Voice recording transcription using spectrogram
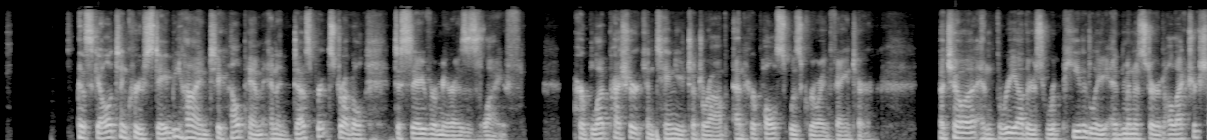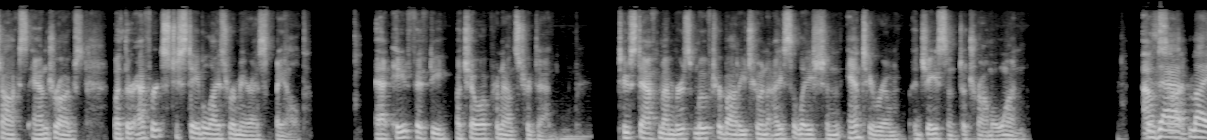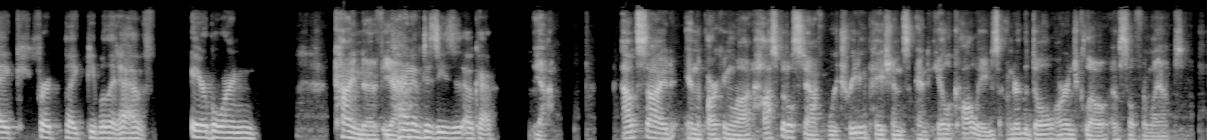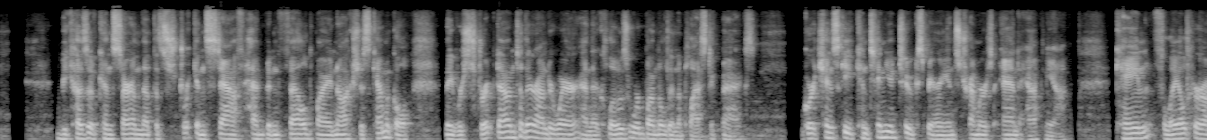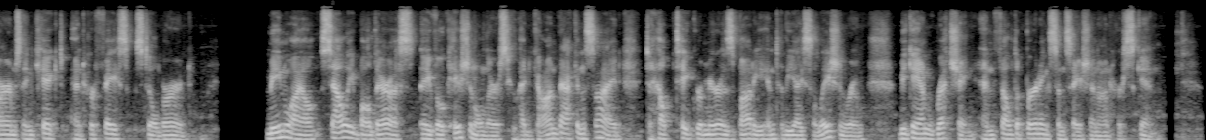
The skeleton crew stayed behind to help him in a desperate struggle to save Ramirez's life. Her blood pressure continued to drop and her pulse was growing fainter. Ochoa and three others repeatedly administered electric shocks and drugs, but their efforts to stabilize Ramirez failed. At 8:50, Ochoa pronounced her dead. Two staff members moved her body to an isolation anteroom adjacent to trauma 1. Is that like for like people that have airborne kind of, yeah. kind of diseases? Okay. Yeah. Outside in the parking lot, hospital staff were treating patients and ill colleagues under the dull orange glow of sulfur lamps. Because of concern that the stricken staff had been felled by a noxious chemical, they were stripped down to their underwear and their clothes were bundled into plastic bags. Gorchinsky continued to experience tremors and apnea. Kane flailed her arms and kicked, and her face still burned. Meanwhile, Sally Balderas, a vocational nurse who had gone back inside to help take Ramirez's body into the isolation room, began retching and felt a burning sensation on her skin.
